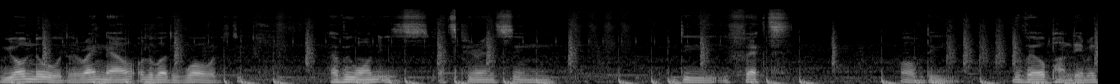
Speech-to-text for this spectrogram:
We all know that right now, all over the world, everyone is experiencing the effects of the novel pandemic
